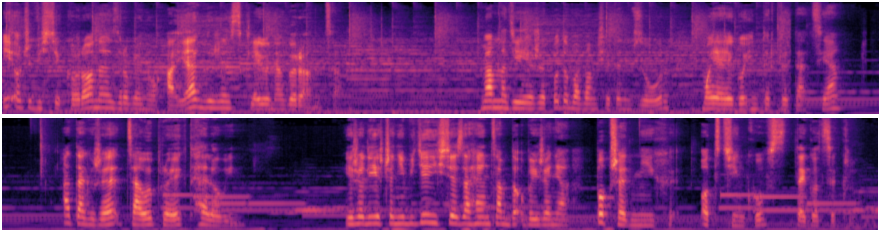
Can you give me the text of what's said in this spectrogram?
i oczywiście koronę zrobioną, a jakże z kleju na gorąco. Mam nadzieję, że podoba Wam się ten wzór, moja jego interpretacja, a także cały projekt Halloween. Jeżeli jeszcze nie widzieliście, zachęcam do obejrzenia poprzednich odcinków z tego cyklu.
